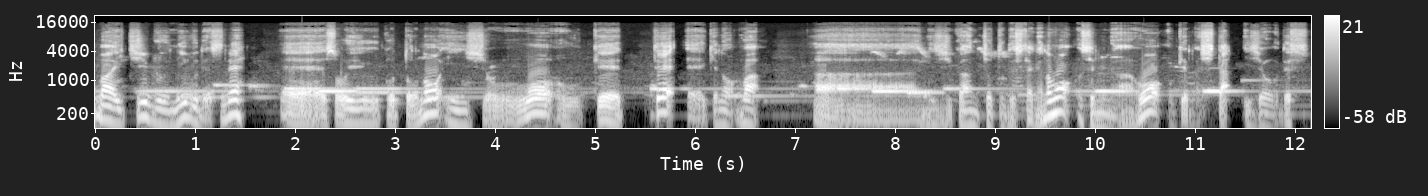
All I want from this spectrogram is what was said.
まあ、一部二部ですね。えー、そういうことの印象を受けて、えー、昨日、まあ、あ2時間ちょっとでしたけども、セミナーを受けました。以上です。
